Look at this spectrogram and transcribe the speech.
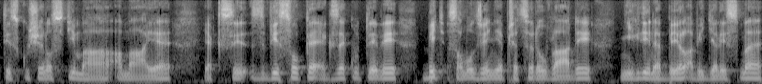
ty zkušenosti má a má je jaksi z vysoké exekutivy, byť samozřejmě předsedou vlády nikdy nebyl a viděli jsme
